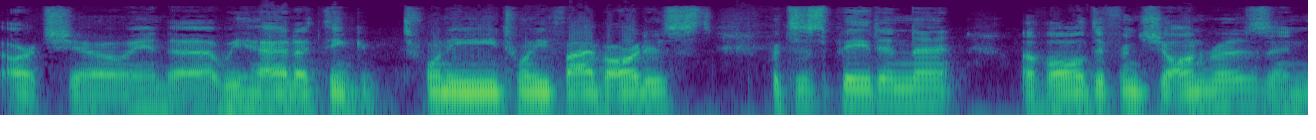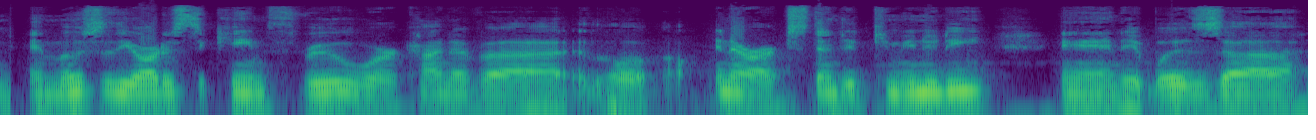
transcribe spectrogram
art show, and uh, we had I think 20, 25 artists participate in that of all different genres, and and most of the artists that came through were kind of uh, in our extended community, and it was. Uh,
